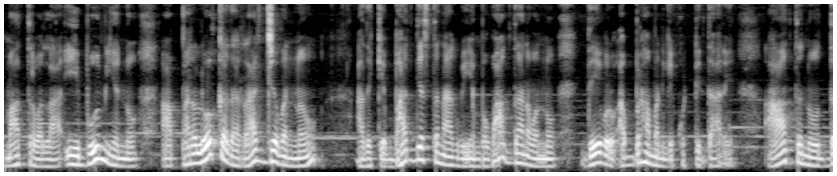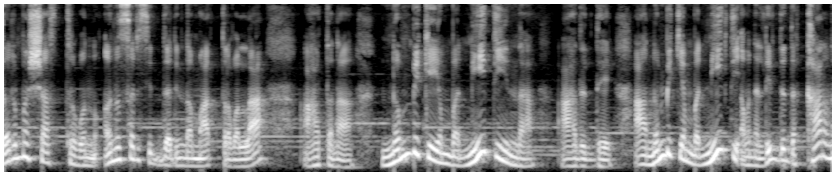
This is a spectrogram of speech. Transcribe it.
ಮಾತ್ರವಲ್ಲ, ಈ ಭೂಮಿಯನ್ನು, ಆ ಪರಲೋಕದ ರಾಜ್ಯವನ್ನು ಅದಕ್ಕೆ ಬಾಧ್ಯಸ್ಥನಾಗುವೆ ಎಂಬ ವಾಗ್ದಾನವನ್ನು ದೇವರು ಅಬ್ರಾಹ್ಮನಿಗೆ ಕೊಟ್ಟಿದ್ದಾರೆ. ಆತನು ಧರ್ಮಶಾಸ್ತ್ರವನ್ನು ಅನುಸರಿಸಿದ್ದರಿಂದ ಮಾತ್ರವಲ್ಲ, ಆತನ ನಂಬಿಕೆ ಎಂಬ ನೀತಿಯಿಂದ ಆದದ್ದೇ ಆ ನಂಬಿಕೆ ಎಂಬ ನೀತಿ ಅವನಲ್ಲಿದ್ದ ಕಾರಣ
